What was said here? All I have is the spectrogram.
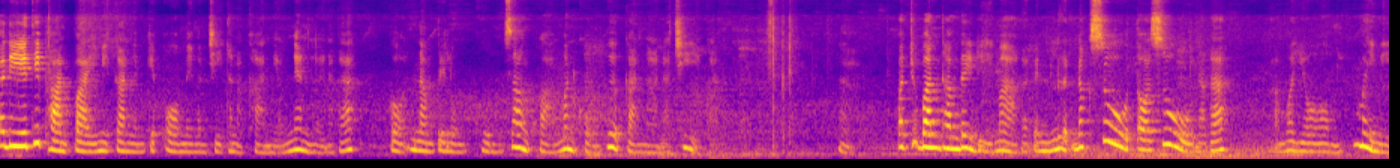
อดีตที่ผ่านไปมีการเงินเก็บออมในบัญชีธนาคารเหนียวแน่นเลยนะคะ ก็นำไปลงทุนสร้างความมั่นคงเพื่อการงานอาชีพค่ะปัจจุบันทำได้ดีมากเป็นเลือดนักสู้ต่อสู้นะคะ คำว่ายอมไม่มี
